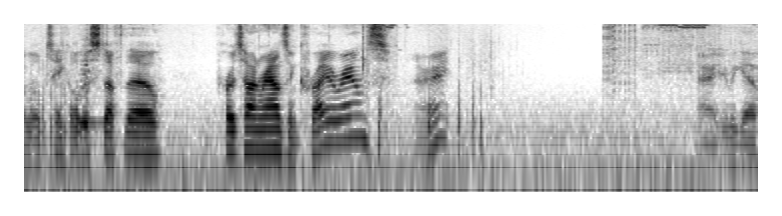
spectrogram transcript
will take all this stuff though. Proton rounds and cryo rounds. All right. All right, here we go.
